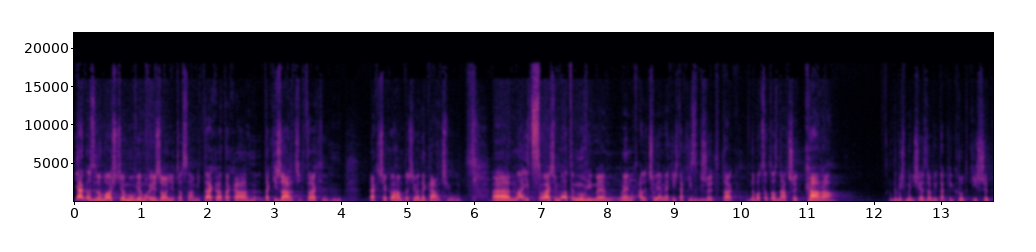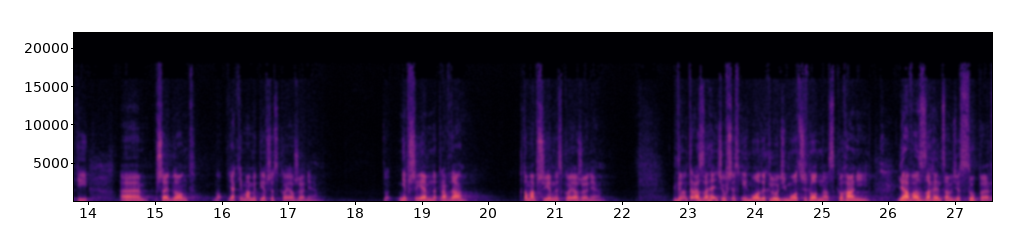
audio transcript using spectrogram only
Ja go z lubością mówię mojej żonie czasami. Taka, taka, taki żarcik, tak? Jak cię kocham, to cię będę karcił. E, no i słuchajcie, my o tym mówimy, e, ale czujemy jakiś taki zgrzyt, tak? No bo co to znaczy kara? Gdybyśmy dzisiaj zrobili taki krótki, szybki e, przegląd, no jakie mamy pierwsze skojarzenie? No, nieprzyjemne, prawda? Kto ma przyjemne skojarzenie? Gdybym teraz zachęcił wszystkich młodych ludzi, młodszych od nas, kochani, ja was zachęcam, będzie super,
